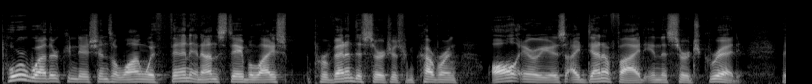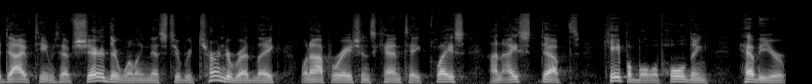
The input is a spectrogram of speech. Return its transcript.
poor weather conditions along with thin and unstable ice prevented the searchers from covering all areas identified in the search grid. The dive teams have shared their willingness to return to Red Lake when operations can take place on ice depths capable of holding heavier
